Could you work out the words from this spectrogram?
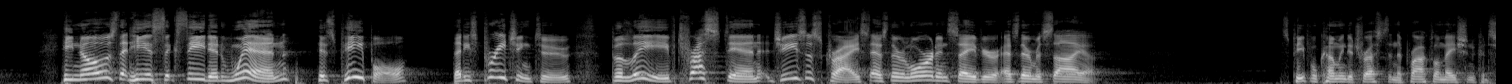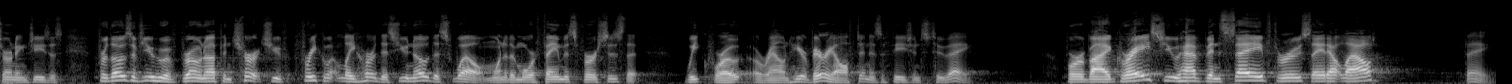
He knows that he has succeeded when his people that he's preaching to believe, trust in Jesus Christ as their Lord and Savior, as their Messiah. It's people coming to trust in the proclamation concerning Jesus. For those of you who have grown up in church, you've frequently heard this. You know this well. One of the more famous verses that we quote around here very often is Ephesians 2a. For by grace you have been saved through, say it out loud, faith.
